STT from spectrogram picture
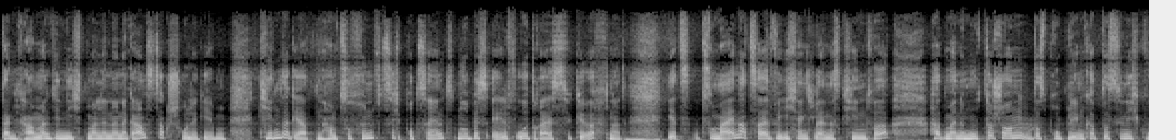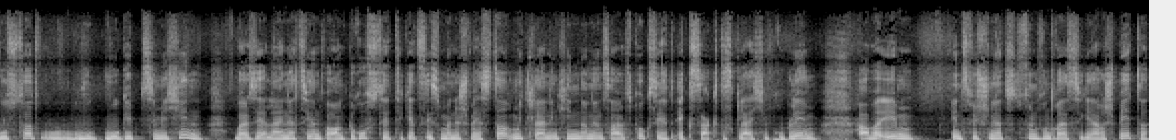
dann kann man die nicht mal in eine Ganztagsschule geben. Kindergärten haben zu 50 Prozent nur bis 11.30 Uhr geöffnet. Mhm. Jetzt zu meiner Zeit, wie ich ein kleines Kind war, hat meine Mutter schon das Problem gehabt, dass sie nicht gewusst hat, wo, wo gibt sie mich hin, weil sie alleinerziehend war und berufstätig. Jetzt ist meine Schwester mit kleinen Kindern in Salzburg, sie hat exakt das gleiche Problem. Aber eben inzwischen jetzt 35 Jahre später.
